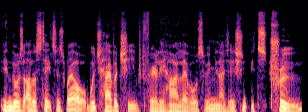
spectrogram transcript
in those other states as well, which have achieved fairly high levels of immunisation. It's true,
